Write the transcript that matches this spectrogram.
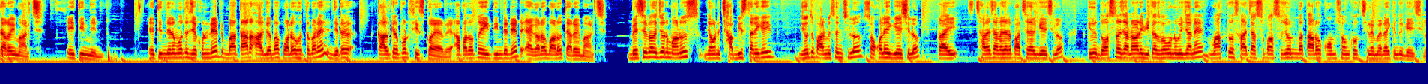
তেরোই মার্চ, এই তিন দিন। এই তিন দিনের মধ্যে যে কোনো ডেট বা তার আগে বা পরেও হতে পারে, যেটা কালকের পর ফিক্স করা যাবে। আপাতত এই তিনটে ডেট এগারো, বারো, তেরোই মার্চ। বেশিরভাগ জন মানুষ যেমন ছাব্বিশ তারিখেই যেহেতু পারমিশন ছিল, সকলেই গিয়েছিল, প্রায় সাড়ে চার হাজার, পাঁচ হাজার গিয়েছিল। কিন্তু দশরা জানুয়ারি বিকাশ ভবন অভিযানে মাত্র সাড়ে চারশো, পাঁচশো জন বা তারও কম সংখ্যক ছেলেমেয়েরাই কিন্তু গিয়েছিল।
